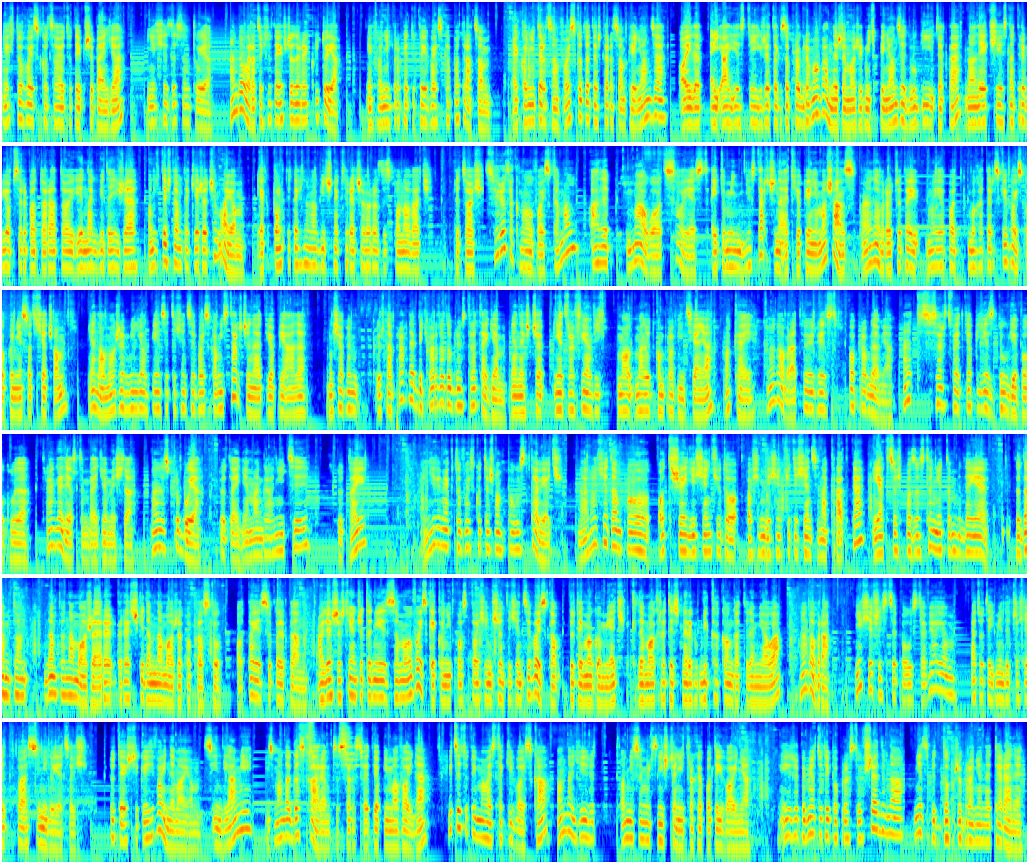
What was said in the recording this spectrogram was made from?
Niech to wojsko całe tutaj przybędzie i niech się zdesantuje. A dobra, coś tutaj jeszcze dorekrutuje. Niech oni trochę tutaj wojska potracą. Jak oni tracą wojsko, to też tracą pieniądze. O ile AI jest ich, że tak zaprogramowany, że może mieć pieniądze, długi itp. No ale jak się jest na trybie obserwatora, to jednak widać, że oni też tam takie rzeczy mają. Jak punkty technologiczne, które trzeba rozdysponować czy coś. Serio tak mało wojska mam? Ale mało, co jest? Ej, to mi nie starczy na Etiopię, nie ma szans. Ale dobra, tutaj moje bohaterskie wojsko płynie z odsieczą. Nie no, może milion pięćset tysięcy wojska mi starczy na Etiopię, ale musiałbym już naprawdę być bardzo dobrym strategiem. Ja no jeszcze nie trafiłem w ich ma malutką prowincję, nie? Okej, no dobra, tu już jest po problemie. Ale to cesarstwo Etiopii jest długie w ogóle. Tragedia z tym będzie, myślę. No ale spróbuję. Tutaj nie ma granicy. Tutaj ja nie wiem jak to wojsko też mam poustawiać. Na razie dam po od 60 do 80 tysięcy na kratkę i jak coś pozostanie to będę je... to dam to, dam to na morze, Re, resztki dam na morze po prostu. O, to jest super plan. Chociaż jeszcze wiem czy to nie jest za mało wojska, jak oni po 180 tysięcy wojska tutaj mogą mieć. Demokratyczna Republika Konga tyle miała. No dobra, niech się wszyscy poustawiają, a tutaj w międzyczasie poasymiluję coś. Tutaj jeszcze jakieś wojny mają z Indiami i z Madagaskarem. Cesarstwo Etiopii ma wojnę. Widzę tutaj małe staki wojska. Mam nadzieję, że oni są już zniszczeni trochę po tej wojnie. I żebym ja tutaj po prostu wszedł na niezbyt dobrze bronione tereny.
